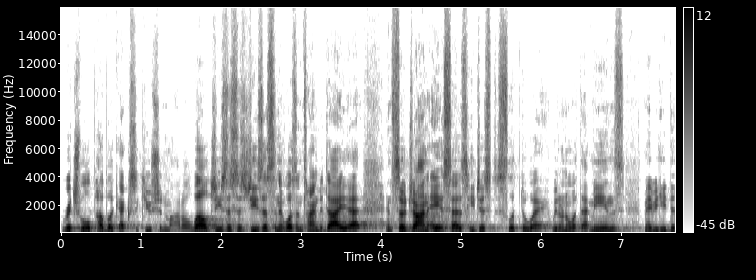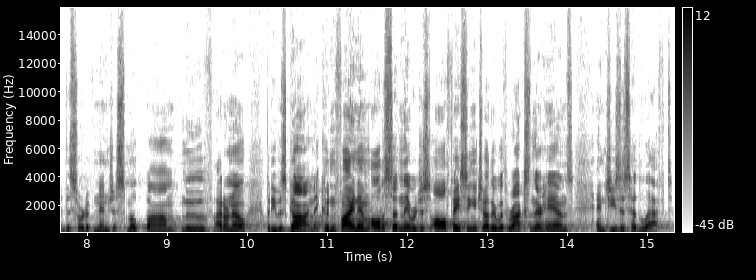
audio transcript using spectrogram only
ritual public execution model. Well, Jesus is Jesus, and it wasn't time to die yet. And so John 8 says he just slipped away. We don't know what that means. Maybe he did the sort of ninja smoke bomb move. I don't know. But he was gone. They couldn't find him. All of a sudden, they were just all facing each other with rocks in their hands, and Jesus had left.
